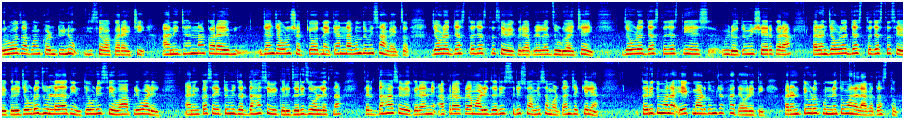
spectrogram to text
रोज आपण कंटिन्यू ही सेवा करायची. आणि ज्यांना कराय ज्यांच्याकडून शक्य होत नाही त्यांना पण तुम्ही सांगायचं. जेवढ्यात जास्त जास्त सेवेकरी आपल्याला जोडवायचे आहे जेवढ्यात जास्त जास्त हे व्हिडिओ तुम्ही शेअर करा. कारण जेवढ्यात जास्त जास्त सेवेकरी जेवढं जोडल्या जातील तेवढी सेवा आपली वाढेल. आणि कसं आहे तुम्ही जर दहा सेवेकरी जरी जोडलेत ना तर दहा सेवेकऱ्यांनी अकरा अकरा माळी जरी श्री स्वामी समर्थांच्या केल्या तरी तुम्हाला एक माळ तुमच्या खात्यावर येते. कारण तेवढं पुण्य तुम्हाला लागत असतं.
